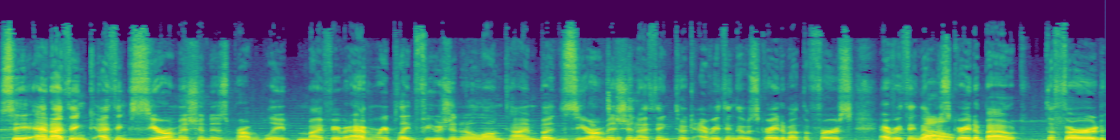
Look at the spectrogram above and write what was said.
See, and I think I think Zero Mission is probably my favorite. I haven't replayed Fusion in a long time, but Zero Mission. I think took everything that was great about the first, everything that was great about the third,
